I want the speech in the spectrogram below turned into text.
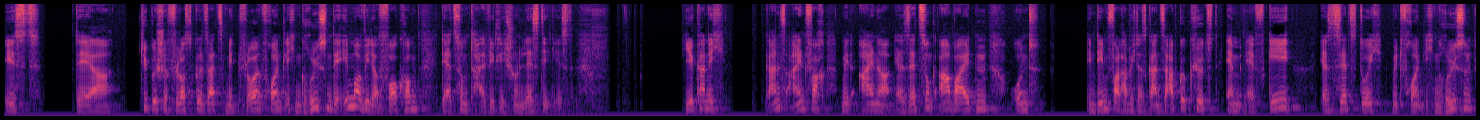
ist der typische Floskelsatz mit freundlichen Grüßen, der immer wieder vorkommt, der zum Teil wirklich schon lästig ist. Hier kann ich ganz einfach mit einer Ersetzung arbeiten und in dem Fall habe ich das Ganze abgekürzt, MFG, ersetzt durch mit freundlichen Grüßen.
